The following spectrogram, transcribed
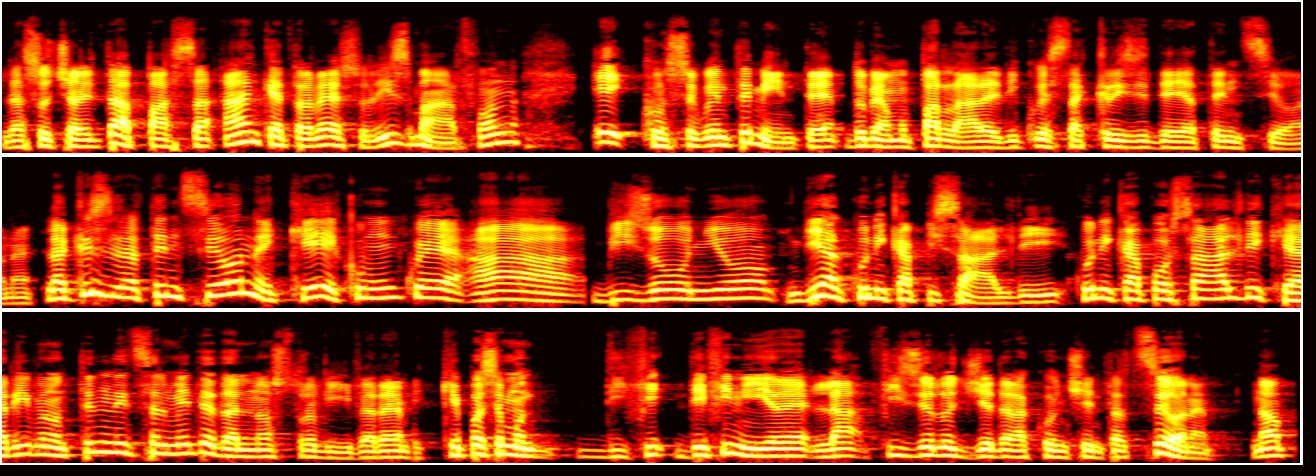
la socialità passa anche attraverso gli smartphone e conseguentemente dobbiamo parlare di questa crisi dell'attenzione. La crisi dell'attenzione che comunque ha bisogno di alcuni capisaldi, alcuni caposaldi che arrivano tendenzialmente dal nostro vivere, che possiamo dif- definire la fisiologia della concentrazione. No?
